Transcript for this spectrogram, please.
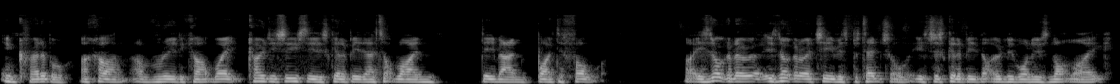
incredible. I can't. I really can't wait. Cody Ceci is going to be their top line D man by default. Like he's not going to he's not to achieve his potential. He's just going to be the only one who's not like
